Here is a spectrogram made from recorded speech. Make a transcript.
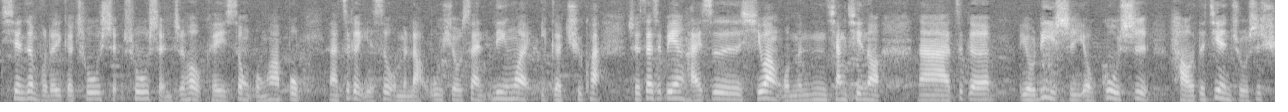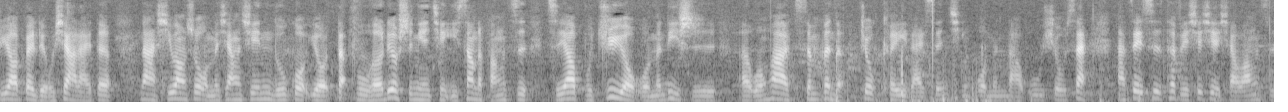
县政府的一个初审初审之后，可以送文化部。那这个也是我们老屋修缮另外一个区块，所以在这边还是希望我们乡亲哦，那这个有历史有故事好。好的建筑是需要被留下来的。那希望说，我们乡亲如果有符合六十年前以上的房子，只要不具有我们历史呃文化身份的，就可以来申请我们老屋修缮。那这次特别谢谢小王子，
